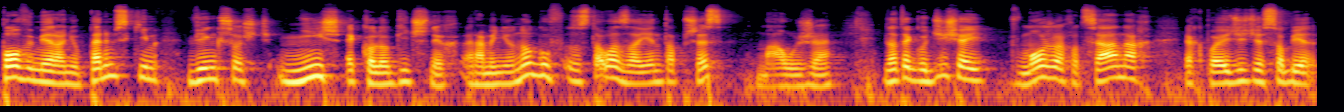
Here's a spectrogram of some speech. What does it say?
po wymieraniu permskim większość nisz ekologicznych ramienionogów została zajęta przez małże. Dlatego dzisiaj w morzach, oceanach, jak pojedziecie sobie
